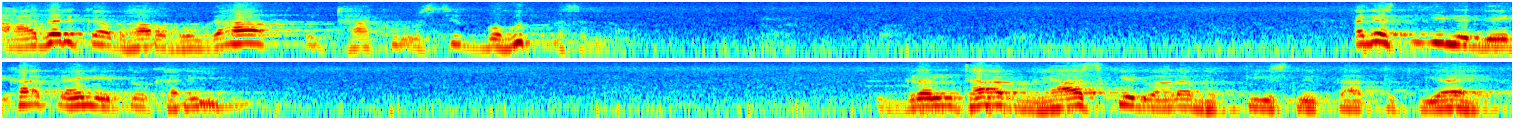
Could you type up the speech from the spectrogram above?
आदर का भाव होगा तो ठाकुर उससे बहुत प्रसन्न हो अगस्त जी ने देखा कहें तो खाली ग्रंथाभ्यास के द्वारा भक्ति इसने प्राप्त किया है।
